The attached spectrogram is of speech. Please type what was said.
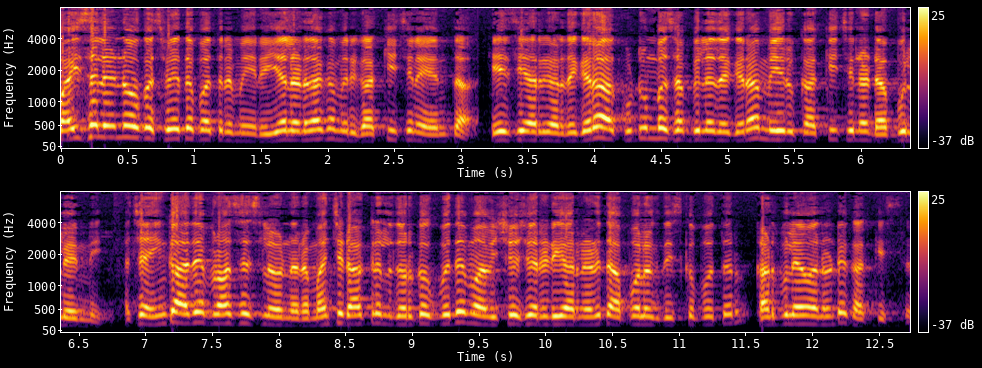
పైసలేనో ఒక శ్వేతపత్రం మీరు ఇయ్యాలని దాకా మీరు కక్కించిన ఎంత? కేసీఆర్ గారి దగ్గర ఆ కుటుంబ సభ్యుల దగ్గర మీరు కక్కిచ్చిన డబ్బులు ఎన్ని? అచ్చా ఇంకా అదే ప్రాసెస్లో ఉన్నారు? మంచి డాక్టర్లు దొరకకపోతే మా విశ్వేశ్వర రెడ్డి గారిని అడిగితే అపోలోకి తీసుకుపోతారు. కడుపులు ఏమైనా ఉంటే కక్కిస్తారు.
